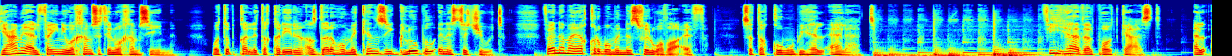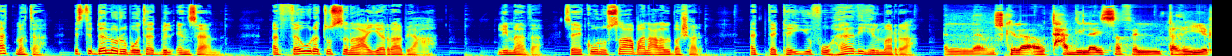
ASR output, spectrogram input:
في عام 2055 وطبقا لتقرير أصدره McKinsey Global Institute فإن ما يقرب من نصف الوظائف ستقوم بها الآلات. في هذا البودكاست الأتمتة استبدال الروبوتات بالإنسان الثورة الصناعية الرابعة. لماذا سيكون صعبا على البشر التكيف هذه المرة؟ المشكلة أو التحدي ليس في التغيير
